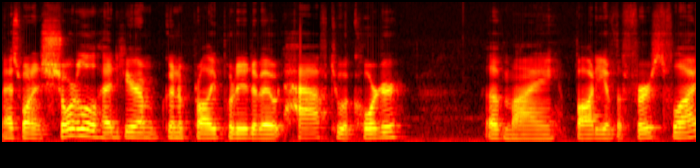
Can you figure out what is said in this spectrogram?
I just want a short little head here. I'm going to probably put it about half to a quarter of my body of the first fly.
